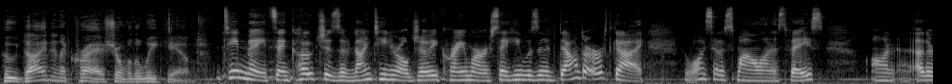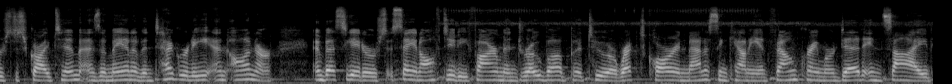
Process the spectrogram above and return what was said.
who died in a crash over the weekend. Teammates and coaches of 19-year-old Joey Kramer say he was a down-to-earth guy who always had a smile on his face. On others described him as a man of integrity and honor. Investigators say an off-duty fireman drove up to a wrecked car in Madison County and found Kramer dead inside.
